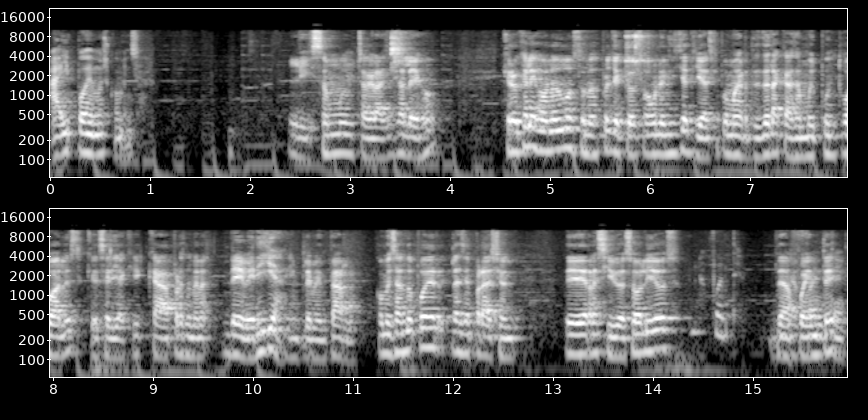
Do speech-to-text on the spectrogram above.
Ahí podemos comenzar. Listo, muchas gracias Alejo. Creo que Alejo nos mostró unos proyectos o unas iniciativas que podemos ver desde la casa muy puntuales, que sería que cada persona debería implementarlo. Comenzando por la separación de residuos sólidos. La fuente. De la, fuente.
